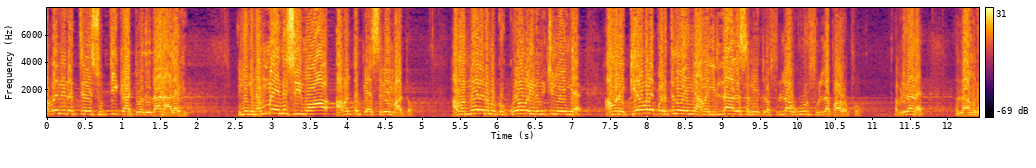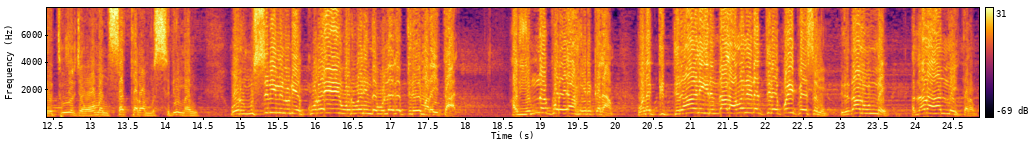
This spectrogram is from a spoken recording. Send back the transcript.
அவனிடத்திலே சுட்டி காட்டுவதுதான் அழகு. இன்னைக்கு நம்ம என்ன செய்வோம் அவன்கிட்ட பேசவே மாட்டோம். அவன் மேல நமக்கு கோவம் இருந்துச்சுன்னு வைங்க. அவனை கேவலப்படுத்தணும் வைங்க. அவன் இல்லாத சமயத்துல ஃபுல்லா ஊர் ஃபுல்லா பார்ப்போம். அப்படிதானே? அல்லாஹ்வுடைய தூதர் ஓமன் சத்தர முஸ்லிமன் ஒரு முஸ்லிமினுடைய குறையை ஒருவன் இந்த உலகத்திலே மறைத்தால் அது என்ன குறையாக இருக்கலாம்? உனக்கு திராணி இருந்தால் அவனிடத்திலே போய் பேசணும். இதுதான் உண்மை. அதுதான் ஆண்மைத்தனம்.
